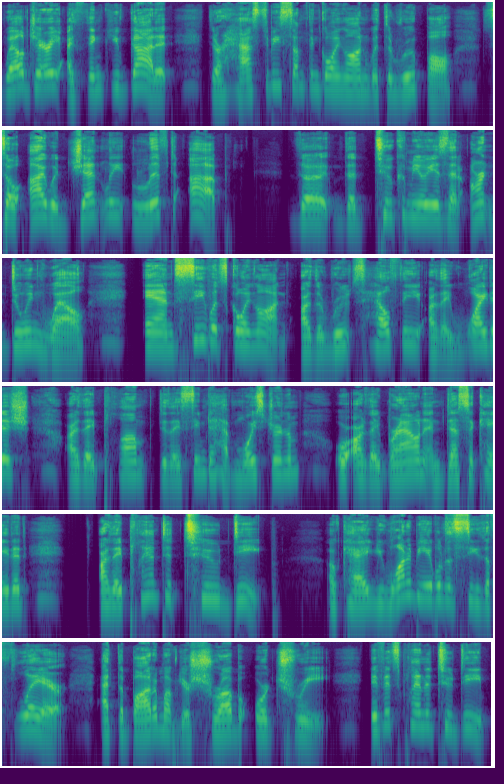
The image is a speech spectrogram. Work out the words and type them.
Well, Jerry, I think you've got it. There has to be something going on with the root ball. So I would gently lift up the the two camellias that aren't doing well and see what's going on. Are the roots healthy? Are they whitish? Are they plump? Do they seem to have moisture in them? Or are they brown and desiccated? Are they planted too deep? Okay, you want to be able to see the flare at the bottom of your shrub or tree. If it's planted too deep,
